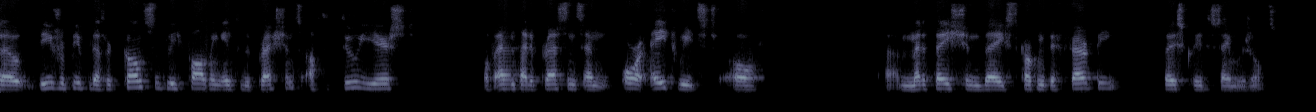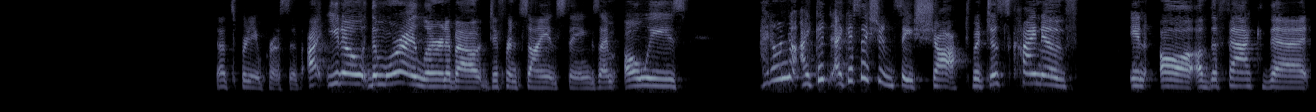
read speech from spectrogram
So these were people that were constantly falling into depressions after two years of antidepressants and or eight weeks of uh, meditation-based cognitive therapy, basically the same results. That's pretty impressive. I, you know, the more I learn about different science things, I'm always, I don't know, I could, I guess I shouldn't say shocked, but just kind of in awe of the fact that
